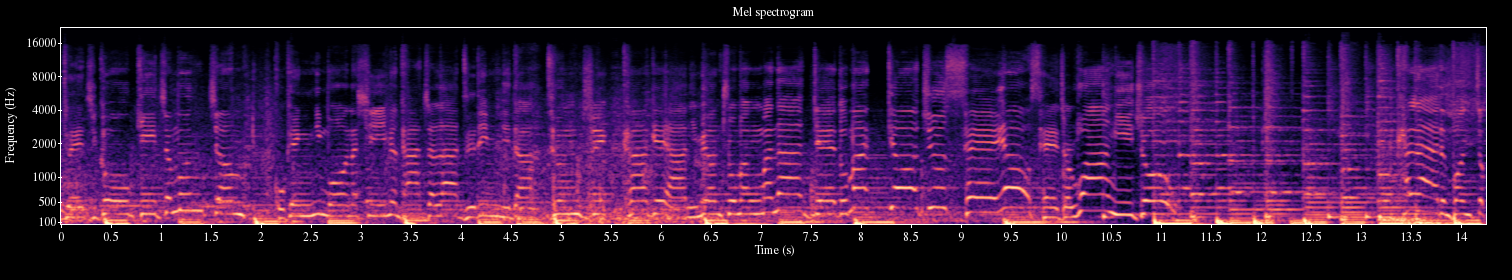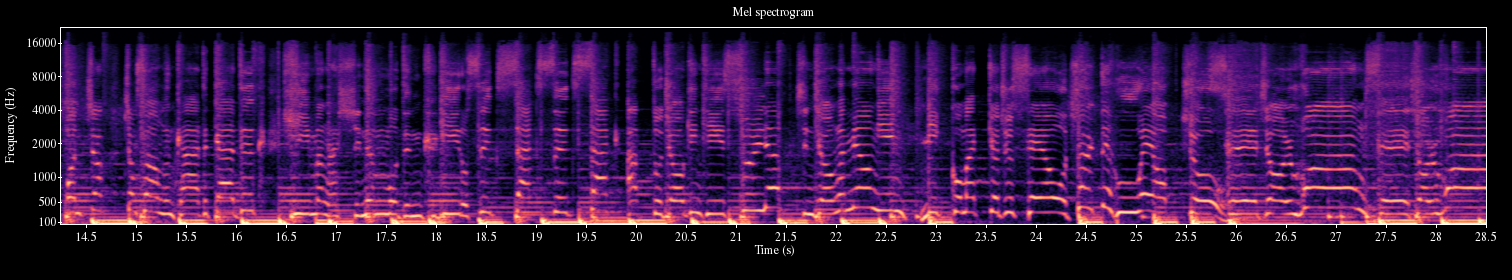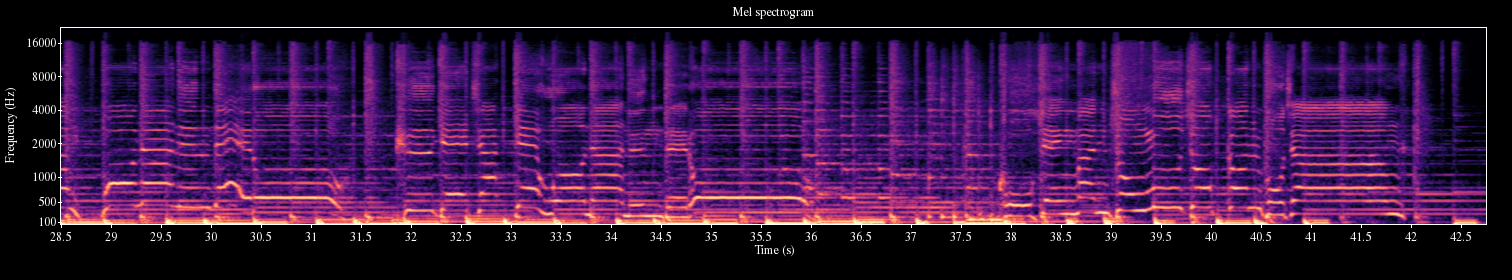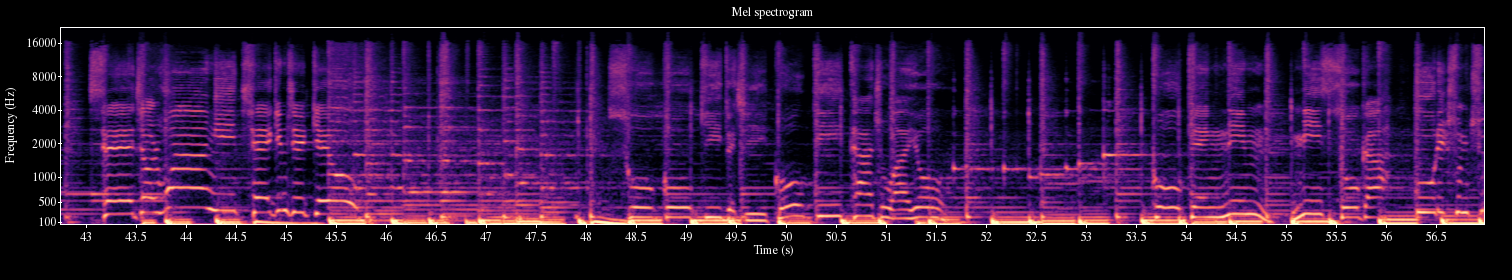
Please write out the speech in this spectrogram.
돼지고기 전문점. 고객님 원하시면 다 잘라드립니다. 듬직하게 아니면 조망만하게도 맡겨주세요. 세절왕이죠. 칼날은 번쩍번쩍 정성은 가득가득. 희망하시는 모든 크기로 쓱싹 쓱싹. 압도적인 기술력 진정한 명인 믿고 맡겨주세요. 절대 후회 책임질게요. 소고기 돼지고기 다 좋아요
